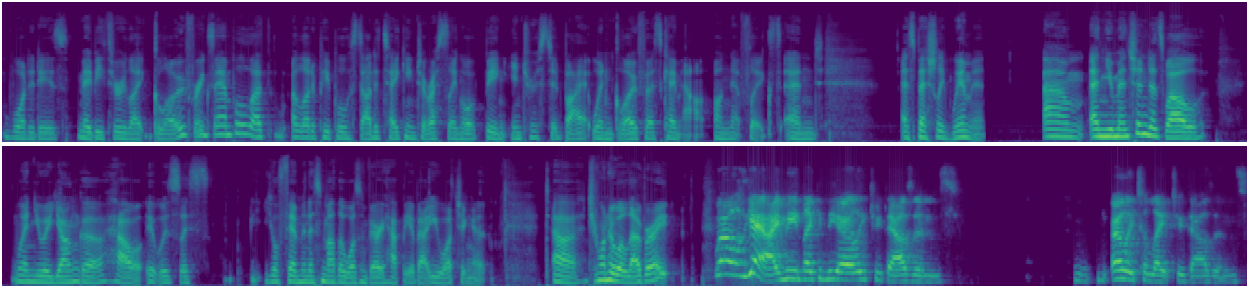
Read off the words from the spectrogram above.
what it is, maybe through like Glow, for example. A lot of people started taking to wrestling or being interested by it when Glow first came out on Netflix, and especially women. Um, and you mentioned as well when you were younger how it was this your feminist mother wasn't very happy about you watching it. Uh, do you want to elaborate? Well, yeah, I mean, like in the early 2000s, early to late 2000s,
